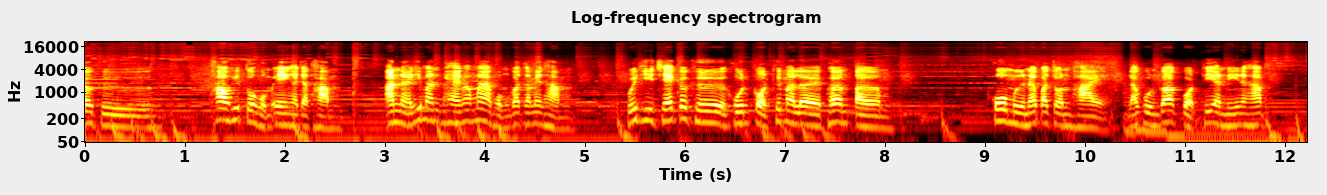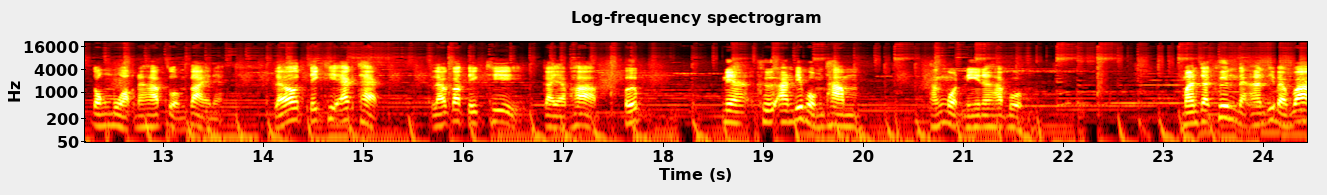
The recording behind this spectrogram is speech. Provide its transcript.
ก็คือ เท่าที่ตัวผมเองอาจจะทำอันไหนที่มันแพงมากๆผมก็จะไม่ทำ วิธีเช็คก็คือคุณกดขึ้นมาเลยเพิ่มเติมคู่มือนักประจนภัย แล้วคุณก็กดที่อันนี้นะครับ ตรงหมวกนะครับ สวมใส่เนี่ย แล้วติ๊กที่ a c t a g แล้วก็ติ๊กที่กายภาพปุ๊บเนี่ยคืออันที่ผมทำทั้งหมดนี้นะครับผมมันจะขึ้นแต่อันที่แบบว่า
